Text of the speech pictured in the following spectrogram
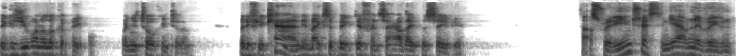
because you want to look at people when you're talking to them. But if you can, it makes a big difference to how they perceive you. That's really interesting. Yeah, I've never even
